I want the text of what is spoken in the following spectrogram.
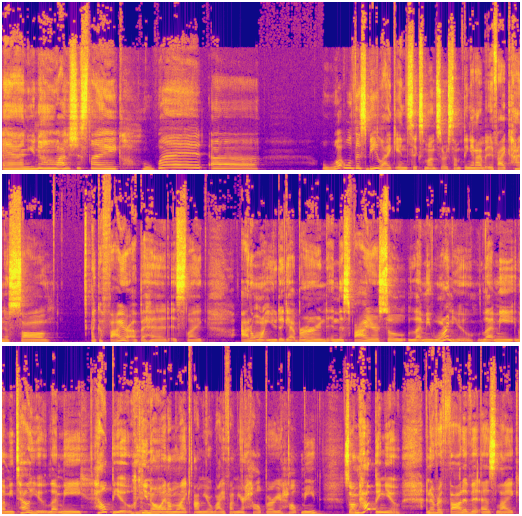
and, you know, I was just like, what, uh, what will this be like in six months or something? And I, if I kind of saw like a fire up ahead, it's like, I don't want you to get burned in this fire, so let me warn you. Let me let me tell you. Let me help you. You know, and I'm like, I'm your wife, I'm your helper, your helpmeet. So I'm helping you. I never thought of it as like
